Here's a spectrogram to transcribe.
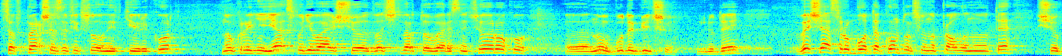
Це вперше зафіксований такий рекорд на Україні. Я сподіваюся, що 24 вересня цього року е, ну, буде більше людей. Весь час робота комплексу направлена на те, щоб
